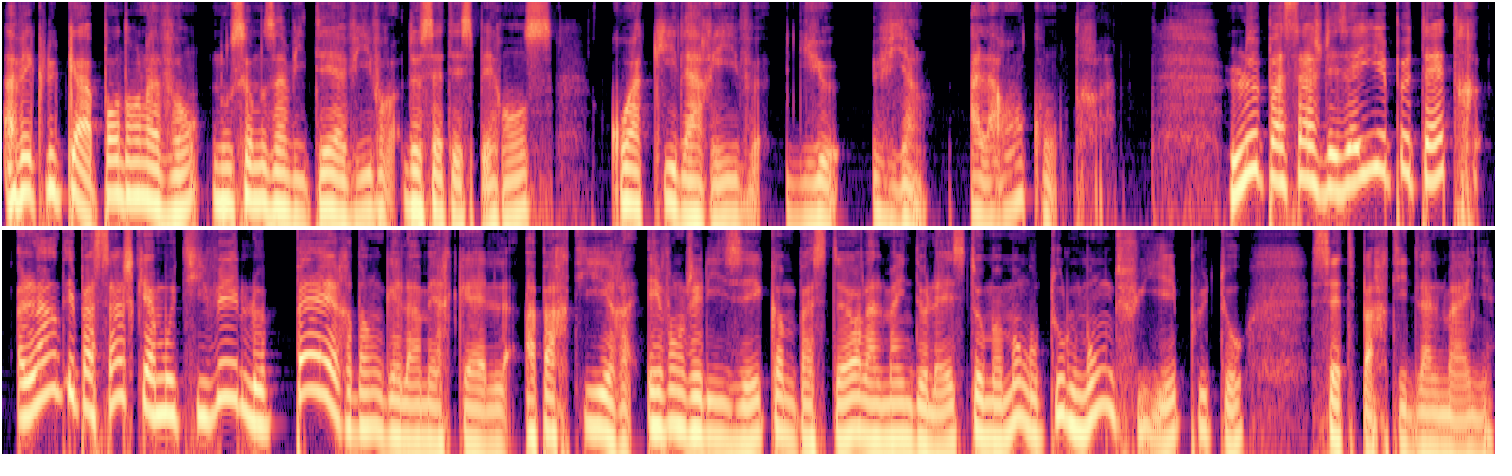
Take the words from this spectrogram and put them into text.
Avec Lucas, pendant l'Avent, nous sommes invités à vivre de cette espérance. Quoi qu'il arrive, Dieu vient à la rencontre. Le passage d'Ésaïe est peut-être l'un des passages qui a motivé le père d'Angela Merkel à partir évangéliser comme pasteur l'Allemagne de l'Est au moment où tout le monde fuyait plutôt cette partie de l'Allemagne.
